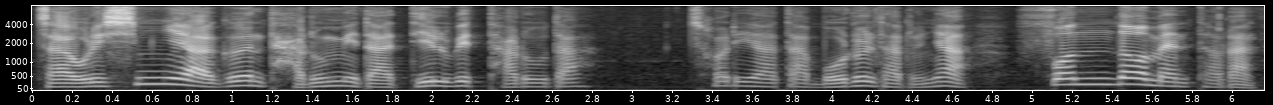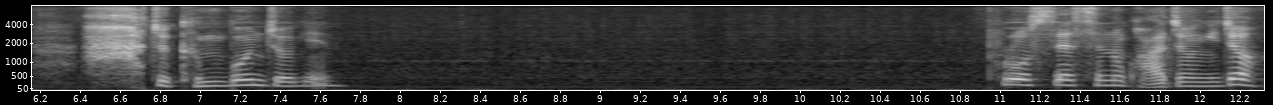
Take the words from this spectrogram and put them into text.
자 우리 심리학은 다룹니다. deal with 다루다 처리하다 뭐를 다루냐 펀더멘털한 아주 근본적인 프로세스는 과정이죠.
